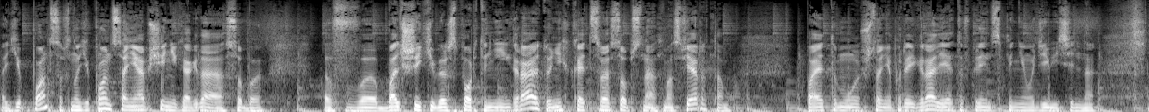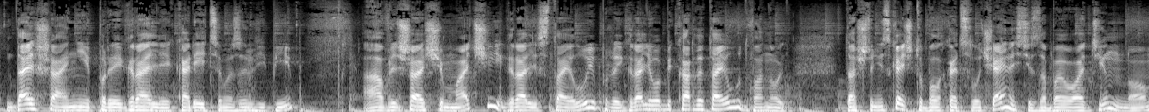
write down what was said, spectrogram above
японцев, но японцы, они вообще никогда особо в большие киберспорты не играют, у них какая-то своя собственная атмосфера там, поэтому что они проиграли, это в принципе не удивительно. Дальше они проиграли корейцам из MVP, а в решающем матче играли с Тайлу и проиграли обе карты Тайлу 2-0. Так что не сказать, что была какая-то случайность из-за BO1, но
